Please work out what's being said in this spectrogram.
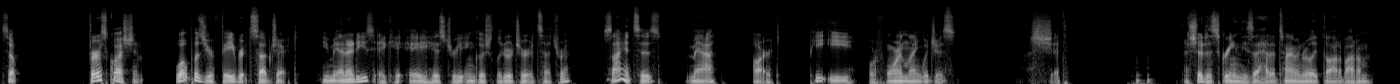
So, first question: What was your favorite subject? Humanities, aka history, English, literature, etc. Sciences, math, art, PE, or foreign languages. Oh, shit. I should have screened these ahead of time and really thought about them,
